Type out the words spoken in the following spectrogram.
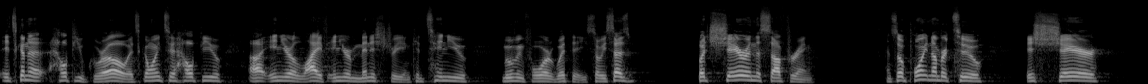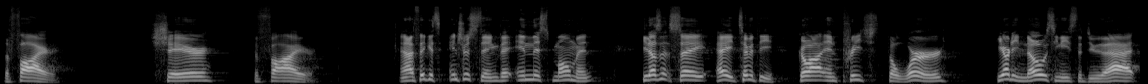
it's going to help you grow. It's going to help you uh, in your life, in your ministry, and continue moving forward with it. So he says, but share in the suffering. And so point number two is share the fire. Share the fire. And I think it's interesting that in this moment, he doesn't say, hey, Timothy, go out and preach the word. He already knows he needs to do that.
